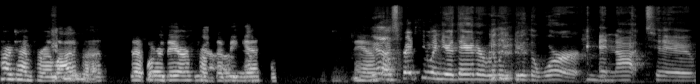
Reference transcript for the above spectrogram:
hard time for a lot of us that were there from Yeah, the oh, yeah. beginning. Yeah. Yeah. especially when you're there to really do the work and not to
